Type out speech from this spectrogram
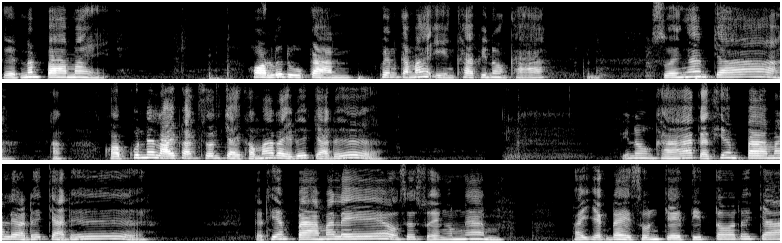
เกิดน้ำปลาใหม่ ฮอดฤดูกาลเพิ่นก็มาเองค่ะพี่น้องค่ะสวยงามจ้าอะขอบคุณหลายๆพันสนใจเข้ามาได้เด้อจ้าเด้อพี่น้องคะกระเทียมปลามาแล้วเด้อจ้าเด้อกระเทียมปลามาแล้วสวยๆงามๆใครอยากได้สนใจติดต่อเด้อจ้า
